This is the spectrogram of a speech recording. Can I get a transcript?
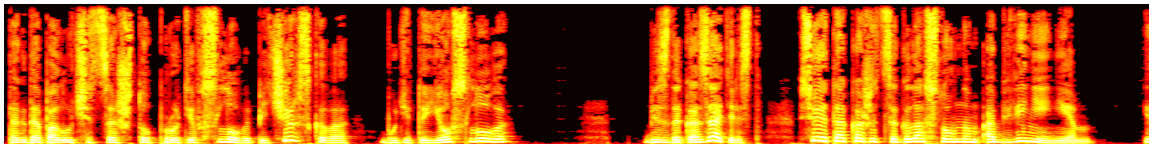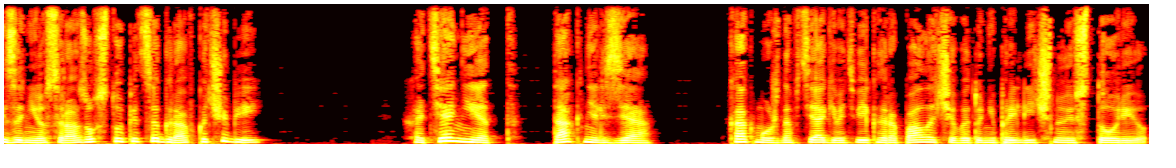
Тогда получится, что против слова Печерского будет ее слово. Без доказательств все это окажется голословным обвинением, и за нее сразу вступится граф Кочубей. Хотя нет, так нельзя. Как можно втягивать Виктора Палыча в эту неприличную историю?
